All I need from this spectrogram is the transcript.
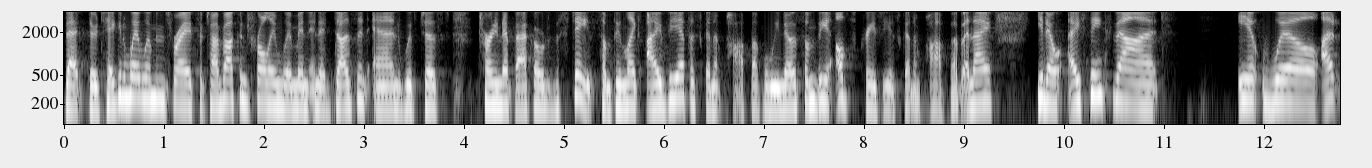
that they're taking away women's rights, they're talking about controlling women, and it doesn't end with just turning it back over to the states. Something like IVF is going to pop up, and we know something else crazy is going to pop up. And I, you know, I think that it will i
